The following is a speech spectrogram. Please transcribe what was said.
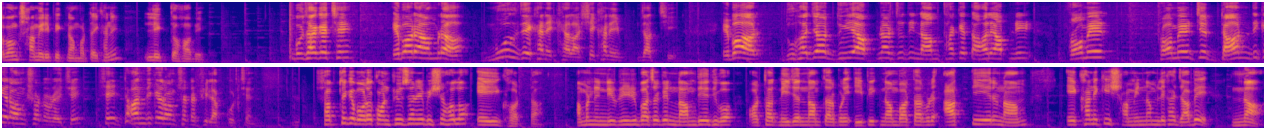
এবং স্বামীর ইপিক নাম্বারটা এখানে লিখতে হবে। বোঝা গেছে? এবারে আমরা মূল যেখানে খেলা সেখানে যাচ্ছি। এবার দু হাজার দুইয়ে আপনার যদি নাম থাকে, তাহলে আপনি ফর্মের ফর্মের যে ডান দিকের অংশটা রয়েছে, সেই ডান দিকের অংশটা ফিল আপ করছেন। সব থেকে বড় কনফিউশনের বিষয় হলো এই ঘরটা। আমরা নির- নির্বাচকের নাম দিয়ে দিব, অর্থাৎ নিজের নাম, তারপরে ইপিক নাম্বার, তারপরে আত্মীয়ের নাম। এখানে কি স্বামীর নাম লেখা যাবে? না।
